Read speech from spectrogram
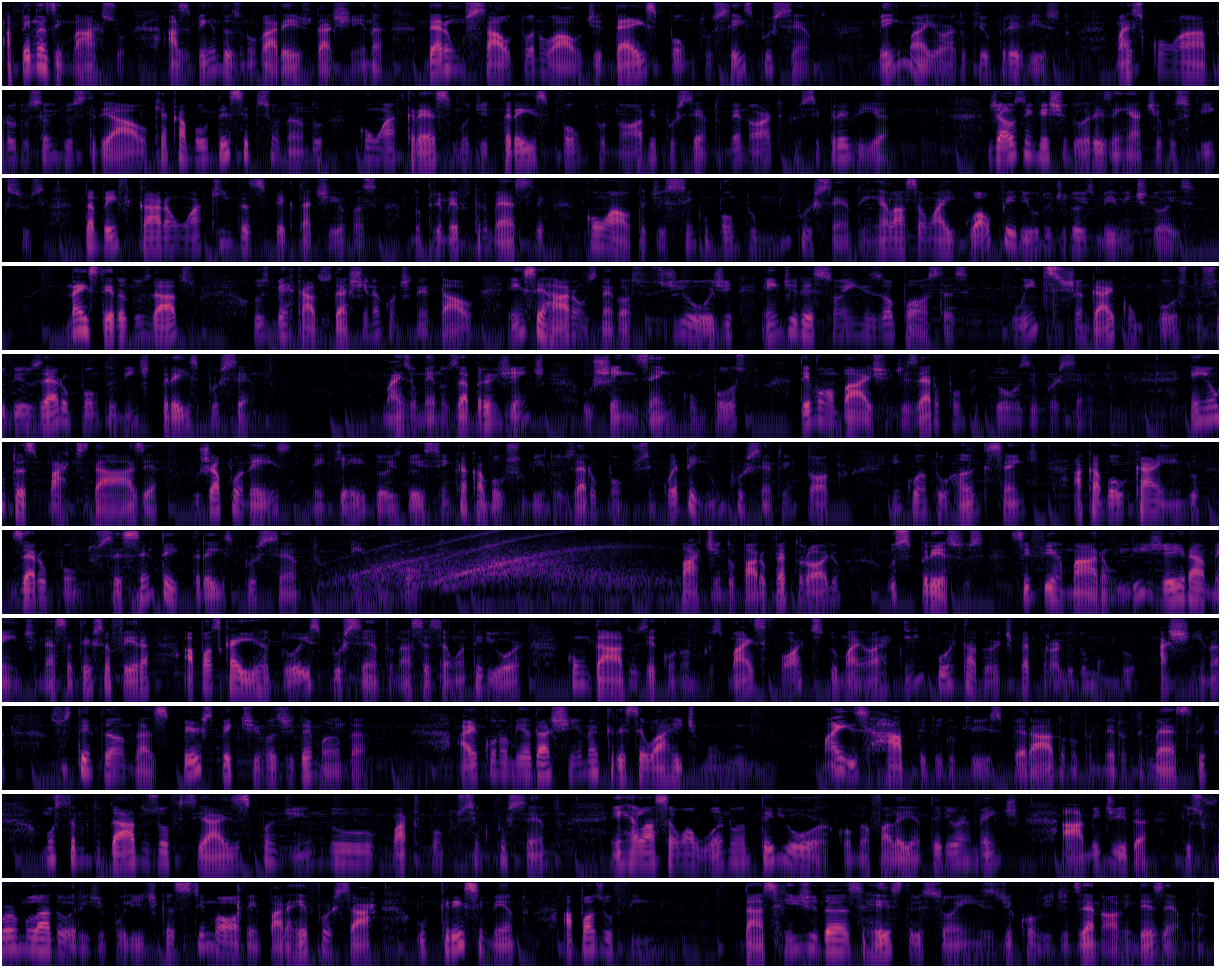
Apenas em março, as vendas no varejo da China deram um salto anual de 10,6%, bem maior do que o previsto, mas com a produção industrial que acabou decepcionando com um acréscimo de 3,9% menor do que se previa. Já os investidores em ativos fixos também ficaram aquém das expectativas no primeiro trimestre, com alta de 5,1% em relação a igual período de 2022. Na esteira dos dados, os mercados da China continental encerraram os negócios de hoje em direções opostas. O índice Xangai Composto subiu 0,23%. Mais ou menos abrangente, o Shenzhen Composto teve uma baixa de 0,12%. Em outras partes da Ásia, o japonês Nikkei 225 acabou subindo 0,51% em Tóquio, enquanto o Hang Seng acabou caindo 0,63% em Hong Kong. Partindo para o petróleo, os preços se firmaram ligeiramente nesta terça-feira após cair 2% na sessão anterior, com dados econômicos mais fortes do maior importador de petróleo do mundo, a China, sustentando as perspectivas de demanda. A economia da China cresceu a ritmo mais rápido do que o esperado no primeiro trimestre, mostrando dados oficiais expandindo 4,5% em relação ao ano anterior, como eu falei anteriormente, à medida que os formuladores de políticas se movem para reforçar o crescimento após o fim das rígidas restrições de Covid-19 em dezembro.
